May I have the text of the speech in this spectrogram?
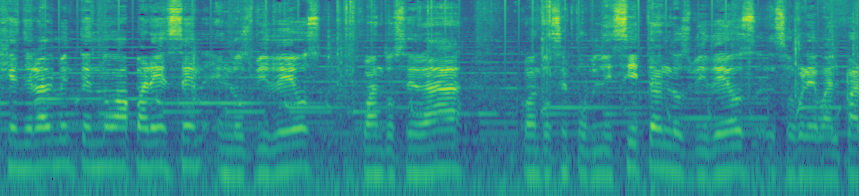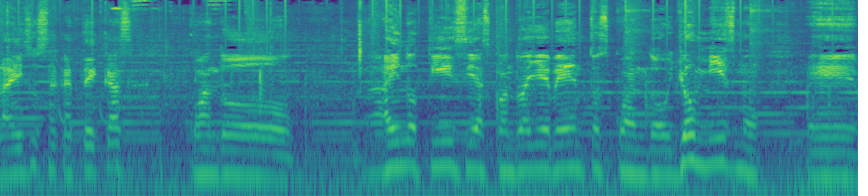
generalmente no aparecen en los videos cuando se da cuando se publicitan los videos sobre Valparaíso, Zacatecas, cuando hay noticias, cuando hay eventos, cuando yo mismo eh,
